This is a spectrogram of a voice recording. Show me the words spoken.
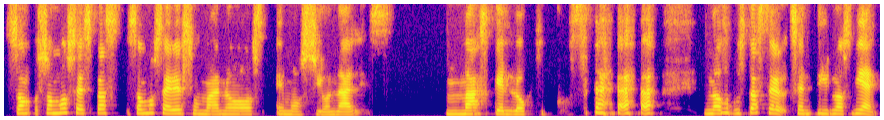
somos estas, somos seres humanos emocionales, más que lógicos. nos gusta sentirnos bien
